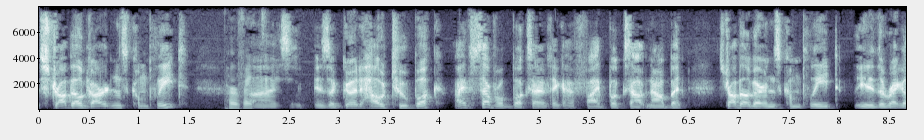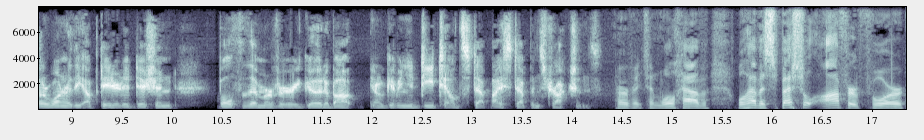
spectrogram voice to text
Straw Bale Gardens Complete Perfect. uh, is, is a good how-to book. I have several books. I think I have five books out now, but Straw Bale Gardens Complete, either the regular one or the updated edition, both of them are very good about you know giving you detailed step-by-step instructions. Perfect. And we'll have we'll have a special offer for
